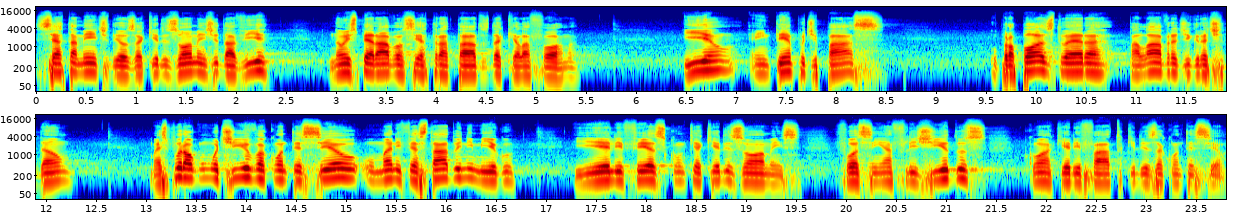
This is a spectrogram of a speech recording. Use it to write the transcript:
Certamente, Deus, aqueles homens de Davi não esperavam ser tratados daquela forma. Iam em tempo de paz, o propósito era palavra de gratidão, mas por algum motivo aconteceu o manifestado inimigo e ele fez com que aqueles homens fossem afligidos com aquele fato que lhes aconteceu.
